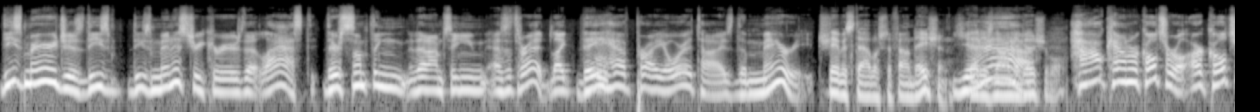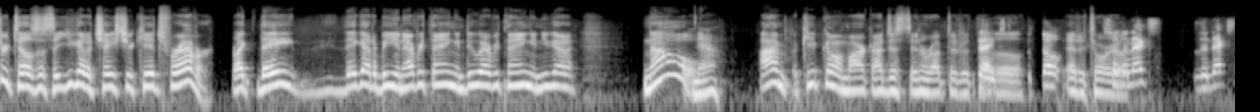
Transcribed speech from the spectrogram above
these marriages, these these ministry careers that last, there's something that I'm seeing as a thread. Like they Hmm. have prioritized the marriage. They've established a foundation Yeah. that is non-negotiable. How countercultural. Our culture tells us that you got to chase your kids forever. Like they they got to be in everything and do everything and you got to No. Yeah. I'm keep going, Mark. I just interrupted with that Thanks. little So editorial. So the next, the next,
